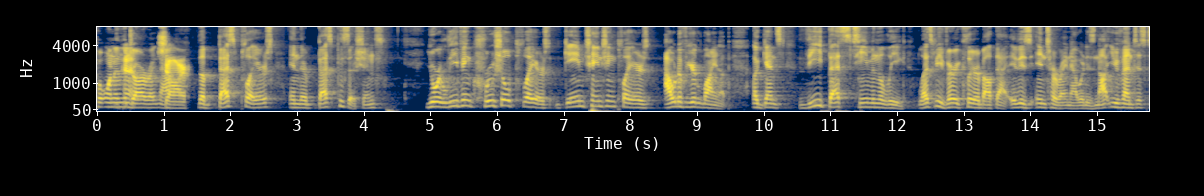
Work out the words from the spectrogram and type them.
put one in the jar right now. Jar. The best players in their best positions. You're leaving crucial players, game changing players, out of your lineup against the best team in the league. Let's be very clear about that. It is Inter right now. It is not Juventus.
